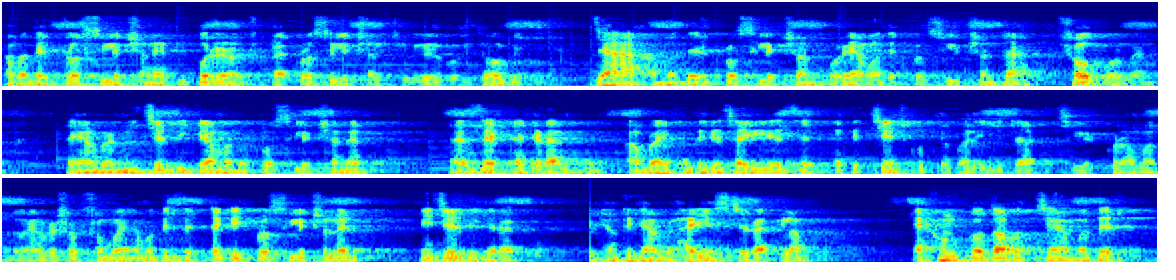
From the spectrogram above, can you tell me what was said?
আমাদের ক্রস সিলেকশনের উপরের অংশটা ক্রস সিলেকশন হিসেবে ব্যবহৃত হবে, যা আমাদের ক্রস সিলেকশন করে আমাদের ক্রস সিলেকশনটা শো করবে না। তাই আমরা নিচের দিকে আমাদের ক্রস সিলেকশনের জেডটাকে রাখব। আমরা এখান থেকে চাইলে জেডটাকে চেঞ্জ করতে পারি, এটা সিলেক্ট করার মাধ্যমে। আমরা সবসময় আমাদের জেডটাকে ক্রস সিলেকশনের নিচের দিকে রাখব। এখান থেকে আমরা হাইয়েস্টে রাখলাম। এখন কথা হচ্ছে আমাদের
